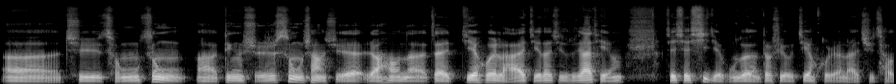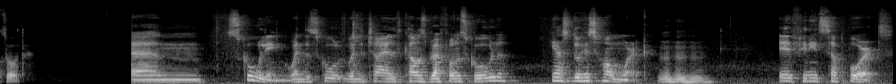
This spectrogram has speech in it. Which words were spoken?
呃，去从送啊，定时送上学，然后呢，再接回来，接到寄宿家庭，这些细节工作呢，都是由监护人来去操作的。um, schooling when the school when the child comes back from school he has to do his homework mm-hmm. if he needs support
